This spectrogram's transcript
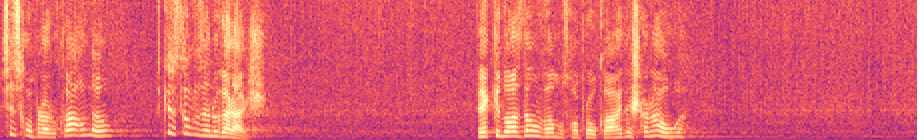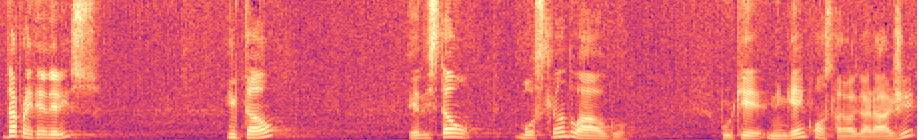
vocês compraram o carro? Não. O que vocês estão fazendo garagem? É que nós não vamos comprar o carro e deixar na rua. Dá para entender isso? Então, eles estão mostrando algo porque ninguém constrói uma garagem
